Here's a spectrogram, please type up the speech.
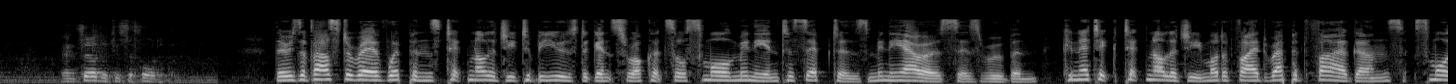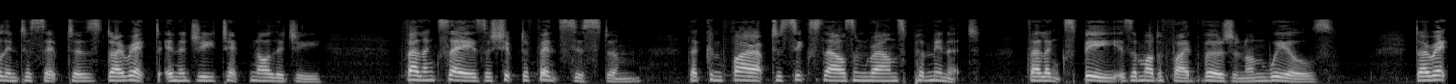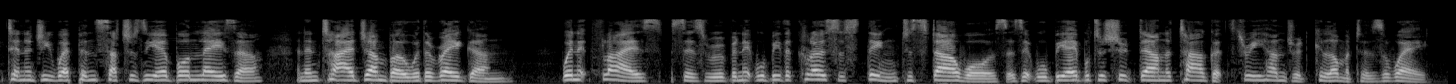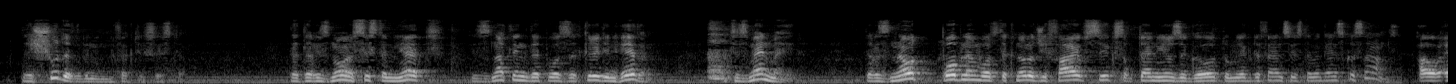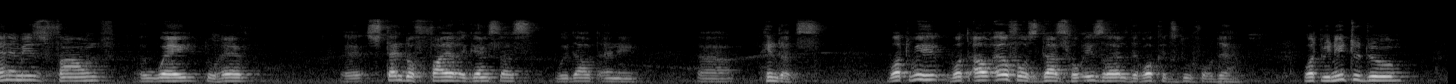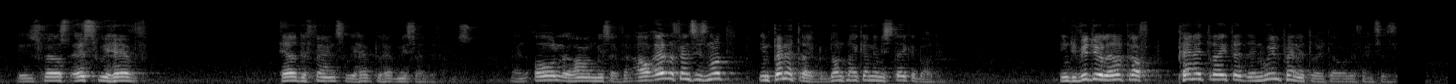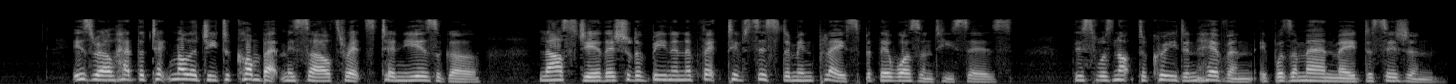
And third, that it's affordable. There is a vast array of weapons technology to be used against rockets or small mini interceptors, mini arrows, says Rubin. Kinetic technology, modified rapid fire guns, small interceptors, direct energy technology. Phalanx A is a ship defense system that can fire up to 6,000 rounds per minute. Phalanx B is a modified version on wheels. Direct energy weapons such as the airborne laser, an entire jumbo with a ray gun. When it flies, says Rubin, it will be the closest thing to Star Wars as it will be able to shoot down a target 300 kilometers away. There should have been an effective system. That there is no system yet is nothing that was agreed in heaven. It is man-made. There is no problem with technology five, six, or ten years ago to make defense system against Qassams. Our enemies found a way to have a standoff fire against us without any uh, hindrance. What, we, what our Air Force does for Israel, the rockets do for them. What we need to do is first, as we have air defense, we have to have missile defense. And all around missile defense. Our air defense is not impenetrable, don't make any mistake about it. Individual aircraft penetrated and will penetrate our defenses. Israel had the technology to combat missile threats 10 years ago. Last year there should have been an effective system in place, but there wasn't, he says. This was not decreed in heaven, it was a man-made decision.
